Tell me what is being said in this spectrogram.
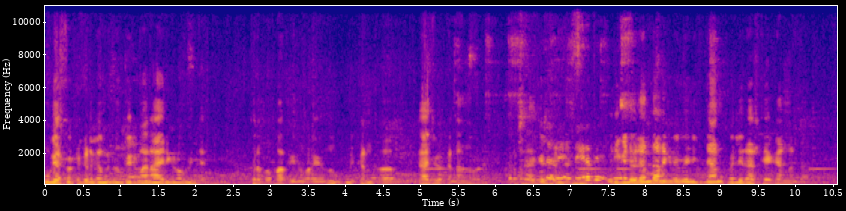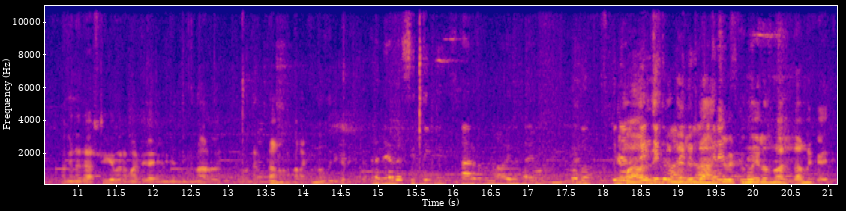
മുകേഷ് ഒറ്റക്കെടുക്കാൻ എടുക്കാൻ പറ്റുന്ന തീരുമാനമായിരിക്കണമെന്നില്ല ചിലപ്പോ പാർട്ടി എന്ന് പറയുന്നു. രാജിവെക്കണ്ടെന്ന് പറഞ്ഞു ചിലപ്പോൾ രാജിവെക്കണ്ട എന്താണെങ്കിലും എനിക്ക് ഞാൻ വലിയ രാഷ്ട്രീയക്കാരനല്ല. അങ്ങനെ രാഷ്ട്രീയപരമായിട്ട് കാര്യങ്ങൾ ചിന്തിക്കുന്ന ആളുകൾ അതുകൊണ്ട് എന്താണ് നടക്കുന്നതെന്ന് എനിക്കറിയില്ല. മാറി നിൽക്കുന്നതിലും രാജിവെക്കുന്നതിലൊന്നും അല്ലെന്ന് കാര്യം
